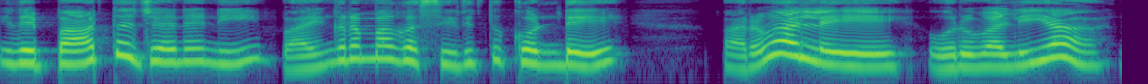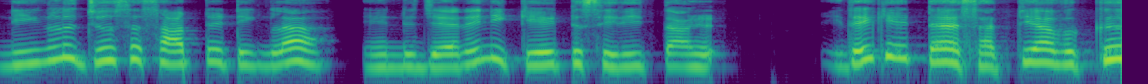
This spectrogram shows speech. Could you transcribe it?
இதை பார்த்த ஜனனி பயங்கரமாக சிரித்துக்கொண்டே பரவாயில்லையே ஒரு வழியா நீங்களும் ஜூஸை சாப்பிட்டுட்டீங்களா? என்று ஜனனி கேட்டு சிரித்தாள். இதை கேட்ட சத்யாவுக்கு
